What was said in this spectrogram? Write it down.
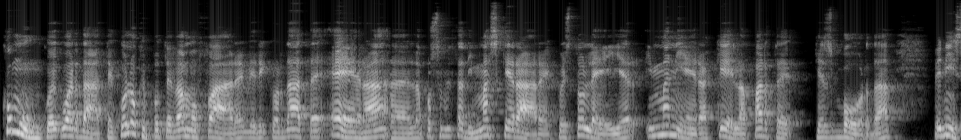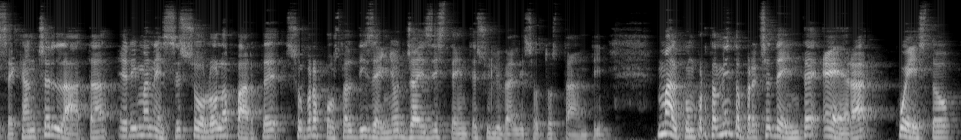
Comunque, guardate, quello che potevamo fare, vi ricordate, era eh, la possibilità di mascherare questo layer in maniera che la parte che sborda venisse cancellata e rimanesse solo la parte sovrapposta al disegno già esistente sui livelli sottostanti. Ma il comportamento precedente era questo,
